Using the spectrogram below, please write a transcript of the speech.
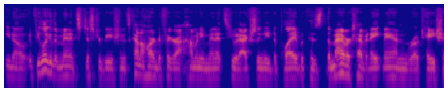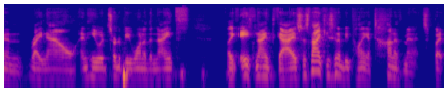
you know, if you look at the minutes distribution, it's kind of hard to figure out how many minutes he would actually need to play because the Mavericks have an eight man rotation right now, and he would sort of be one of the ninth, like eighth, ninth guys. So it's not like he's going to be playing a ton of minutes, but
